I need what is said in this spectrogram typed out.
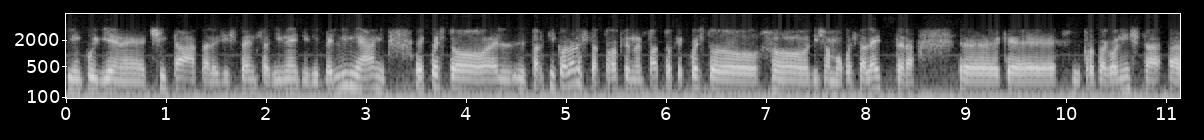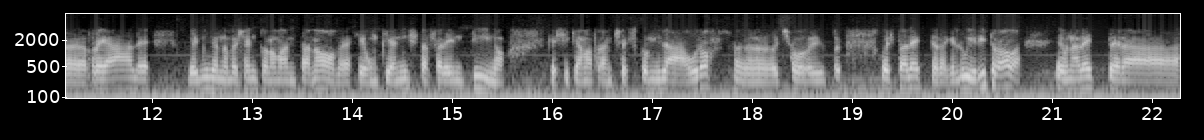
in cui viene citata l'esistenza di inediti belliniani e questo, il particolare sta proprio nel fatto che questo, oh, diciamo, questa lettera eh, che il protagonista eh, reale del 1999 1989 che è un pianista salentino che si chiama Francesco Milauro, eh, cioè, questa lettera che lui ritrova è una lettera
